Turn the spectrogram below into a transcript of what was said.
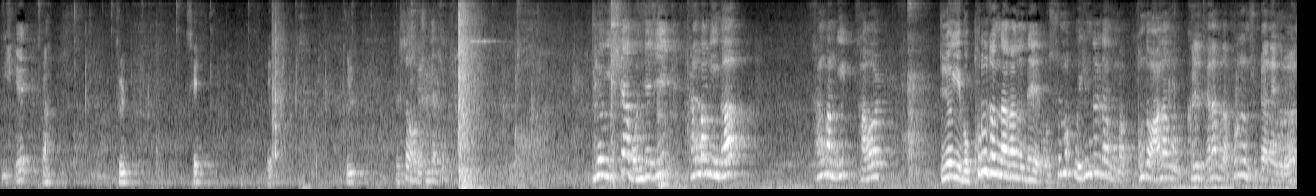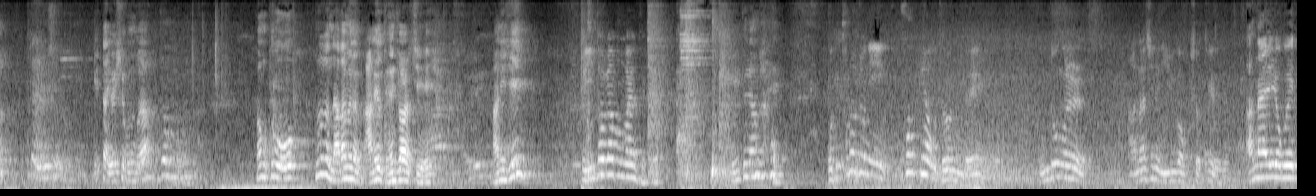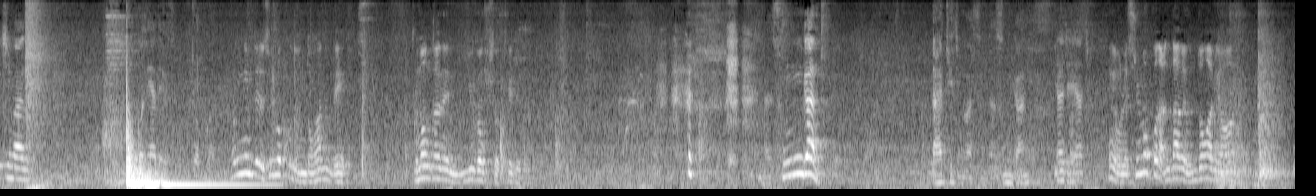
20개? 하나 둘셋넷둘 됐어. 수 없어. 준혁이 시합 언제지? 상반기인가? 상반기? 4월? 준혁이 뭐 프로전 나가는데 뭐 술 먹고 힘들다고 막 운동 안 하고 그래도 되나 보다. 프로전 준비하는 애들은. 일단 10시에 오는 거야? 형 또 프로전 나가면은 안 해도 되는 줄 알았지. 아니지? 저 인터뷰 한 번만 해도 될까요? 인터뷰 한번 해. 곧 프로존이 코앞이라고 들었는데 운동을 안 하시는 이유가 혹시 어떻게 되세요? 안 하려고 했지만 형님들은 술 먹고도 운동하는데 도망가는 이유가 혹시 어떻게 되세요? 난 순간 나약해진 것 같습니다. 순간 해야지 해야죠. 형님 원래 술 먹고 난 다음에 운동하면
